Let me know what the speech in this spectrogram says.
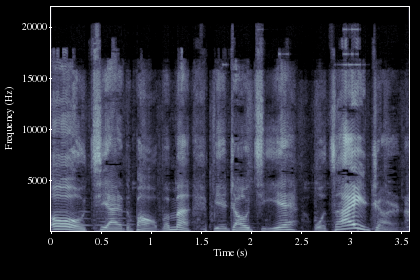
哦，亲爱的宝宝们，别着急，我在这儿呢。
